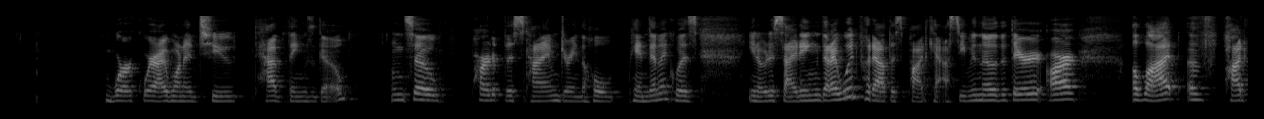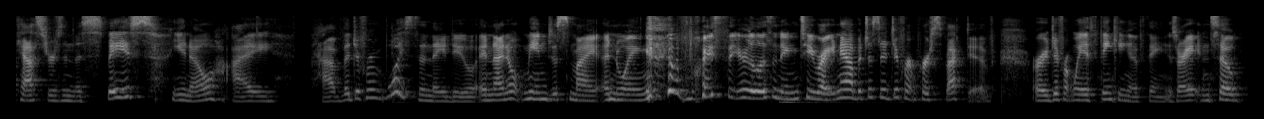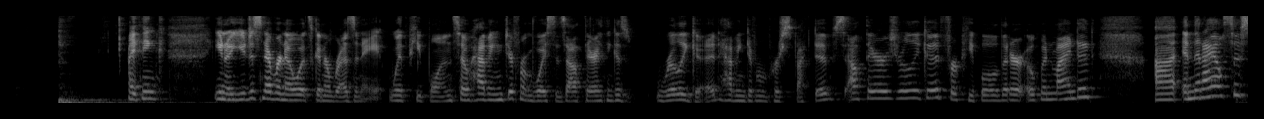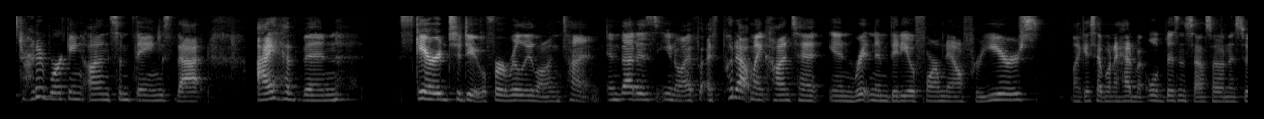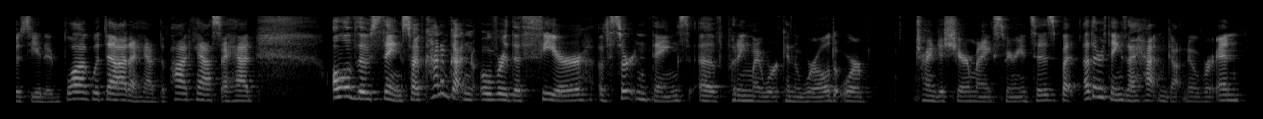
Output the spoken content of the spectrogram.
work where I wanted to have things go. And so part of this time during the whole pandemic was, you know, deciding that I would put out this podcast, even though that there are a lot of podcasters in this space. You know, I have a different voice than they do. And I don't mean just my annoying voice that you're listening to right now, but just a different perspective or a different way of thinking of things, right? And so I think, you know, you just never know what's going to resonate with people. And so having different voices out there, I think is really good. Having different perspectives out there is really good for people that are open minded. Uh, and then I also started working on some things that I have been scared to do for a really long time. And that is, you know, I've, I've put out my content in written and video form now for years. Like I said, when I had my old business, I also had an associated blog with that. I had the podcast, I had all of those things. So I've kind of gotten over the fear of certain things of putting my work in the world or trying to share my experiences, but other things I hadn't gotten over. And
